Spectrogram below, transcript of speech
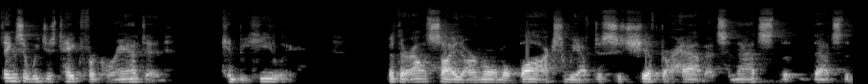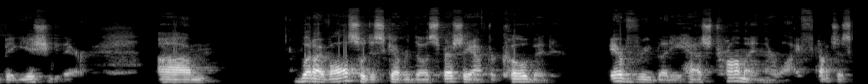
things that we just take for granted can be healing, but they're outside our normal box. We have to shift our habits, and that's the that's the big issue there. Um, what I've also discovered, though, especially after COVID, everybody has trauma in their life, not just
